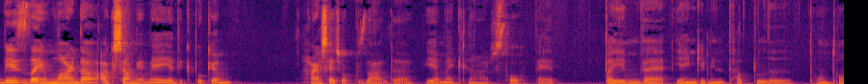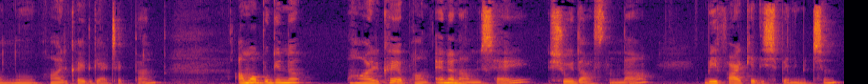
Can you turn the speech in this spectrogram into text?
Biz dayımlarda akşam yemeği yedik bugün. Her şey çok güzeldi. Yemekler, sohbet, dayım ve yengemin tatlılığı, tontonluğu harikaydı gerçekten. Ama bugünü harika yapan en önemli şey şuydu aslında. Bir fark ediş benim için.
